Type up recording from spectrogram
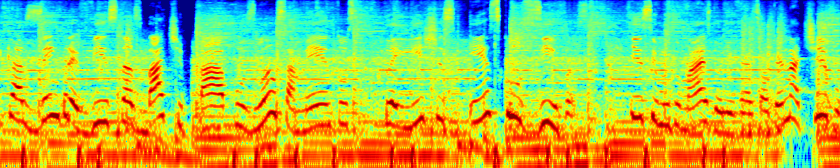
Músicas, entrevistas, bate-papos, lançamentos, playlists exclusivas. Isso e muito mais do universo alternativo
